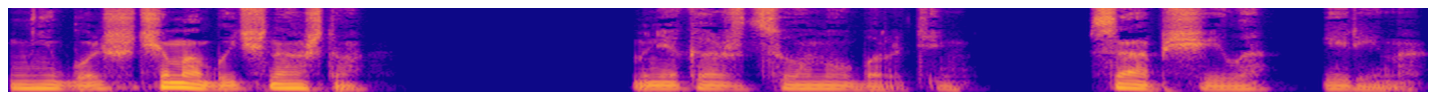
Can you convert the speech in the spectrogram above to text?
«Не больше, чем обычно, а что?» «Мне кажется, он оборотень» сообщила Ирина.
